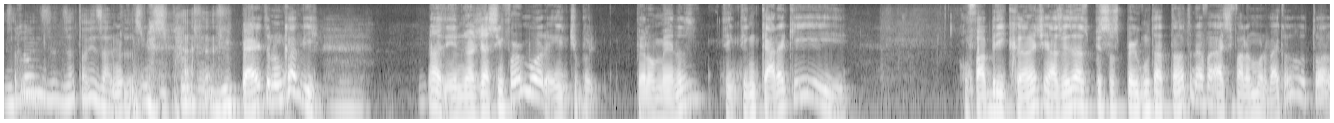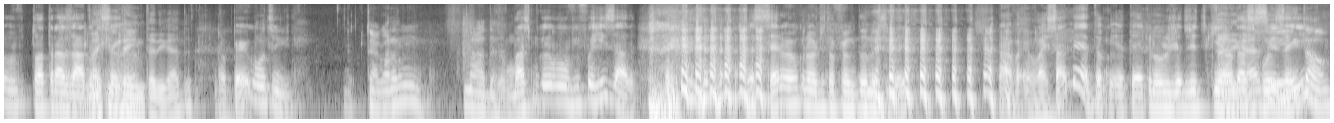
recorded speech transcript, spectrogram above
Ai, Estão des- desatualizados todas as pessoas. De perto eu nunca vi. Não, ele nós já se informou. e, tipo, pelo menos tem, tem cara que. Com fabricante, às vezes as pessoas perguntam tanto, né? Aí você fala, mano, vai que eu tô, tô atrasado Vai nisso que aí. tem, tá ligado? Eu pergunto. e Até agora não. Nada. O máximo que eu ouvi foi risada. é sério mesmo que o Naldinho tá perguntando isso daí? Ah, vai, vai saber. A tecnologia do jeito que Tá anda as ligado? coisas Sim, aí. Então,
